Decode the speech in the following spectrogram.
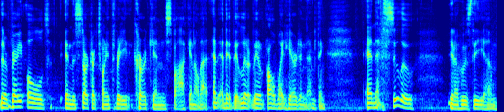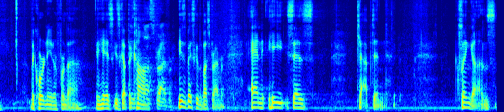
they're very old in the Star Trek Twenty Three, Kirk and Spock and all that, and they, they literally they're all white haired and everything, and then Sulu, you know, who's the um, the coordinator for the he has, he's got the He's the bus driver. He's basically the bus driver. And he says, Captain, Klingons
